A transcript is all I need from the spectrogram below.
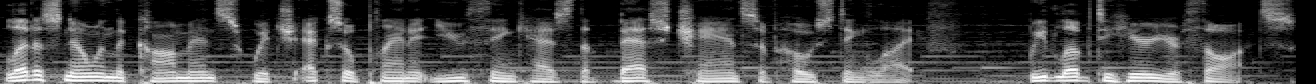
Let us know in the comments which exoplanet you think has the best chance of hosting life. We'd love to hear your thoughts.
